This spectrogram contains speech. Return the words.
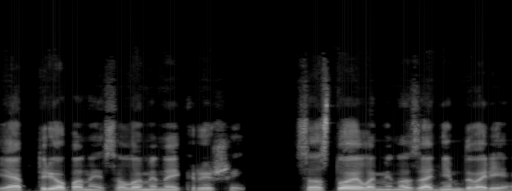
и обтрепанной соломенной крышей, со стойлами на заднем дворе.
